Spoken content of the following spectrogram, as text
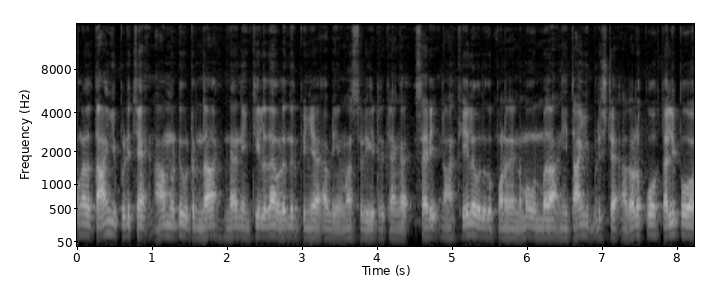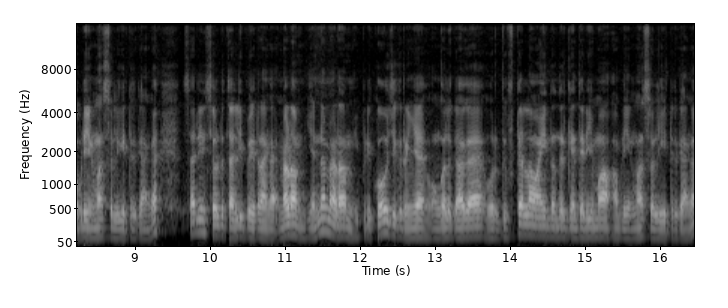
உங்களை தாங்கி பிடிச்சேன். நான் மட்டும் விட்டுருந்தா என்ன நீங்கள் கீழே தான் விழுந்திருப்பீங்க அப்படிங்கிற மாதிரி சொல்லிக்கிட்டு இருக்காங்க. சரி நான் கீழே விழுக போனது என்னமோ உண்மைதான். நீ தாங்கி பிடிச்சிட்ட. அதோட போ தள்ளி போ அப்படிங்கிற மாதிரி சொல்லிக்கிட்டு இருக்காங்க. சரின்னு சொல்லிட்டு தள்ளி போயிடுறாங்க. மேடம் என்ன மேடம்? இப்படி கோவிச்சுக்கிறீங்க. உங்களுக்காக ஒரு கிஃப்ட் எல்லாம் வாங்கிட்டு வந்திருக்கேன் தெரியுமா? அப்படிங்கிற மாதிரி சொல்லிகிட்டு இருக்காங்க.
